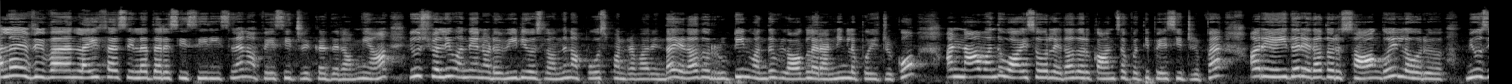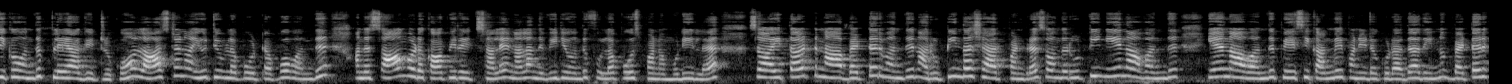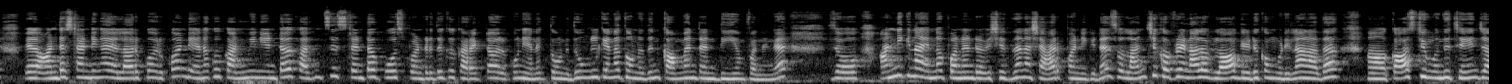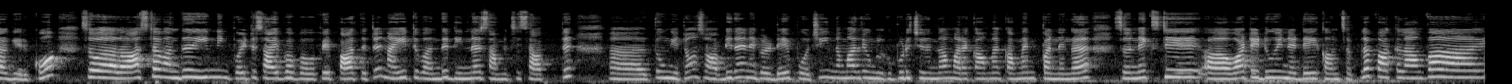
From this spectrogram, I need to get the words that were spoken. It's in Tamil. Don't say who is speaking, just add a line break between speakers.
ஹலோ எவ்ரிவன் லைஃப் அஸ் இல்லத்தரசி சீரீஸில் நான் பேசிகிட்டு இருக்கிறது ரம்யா. யூஸ்வலி வந்து என்னோட வீடியோஸில் வந்து நான் போஸ்ட் பண்ணுற மாதிரி இருந்தால் ஏதாவது ஒரு ருட்டீன் வந்து விலாகில் ரன்னிங்கில் போயிட்டுருக்கோம். அண்ட் நான் வந்து வாய்ஸ் ஓவரில் ஏதாவது ஒரு கான்செப்ட் பற்றி பேசிகிட்டு இருப்பேன் ஆர் எய்தர் ஏதாவது ஒரு சாங்கோ இல்லை ஒரு மியூசிக்கோ வந்து ப்ளே ஆகிட்டு இருக்கோம் லாஸ்ட்டாக நான் யூடியூப்பில் போட்டப்போ வந்து அந்த சாங்கோட காப்பி ரைட்ஸ்னால என்னால் அந்த வீடியோ வந்து ஃபுல்லாக போஸ்ட் பண்ண முடியல. ஸோ ஐ தாட் நான் பெட்டர் வந்து நான் ருட்டீன் தான் ஷேர் பண்ணுறேன் ஸோ அந்த ருட்டீனே நான் வந்து ஏன் நான் வந்து பேசி கன்வே பண்ணிடக்கூடாது? அது இன்னும் பெட்டர் அண்டர்ஸ்டாண்டிங்காக எல்லாருக்கும் இருக்கும். அண்ட் எனக்கும் கன்வீனியண்ட்டாக கன்சிஸ்டண்ட்டாக போஸ்ட் பண்ணுறதுக்கு கரெக்டாக இருக்கும்னு எனக்கு தோணுது. உங்களுக்கு என்ன தோணுதுன்னு கமெண்ட் அண்ட் டிஎம் பண்ணுங்கள் ஸோ அன்னைக்கு நான் என்ன பண்ணுன்ற விஷயத்தை தான் நான் ஷேர் பண்ணிக்கிட்டேன். ஸோ லஞ்சுக்கு அப்புறம் என்னால் விலாக் எடுக்க முடியல. ஆனால் தான் காஸ்டியூம் வந்து சேஞ்ச் ஆகியிருக்கும். ஸோ லாஸ்ட்டாக வந்து ஈவினிங் போயிட்டு சாய்பாபாவை போய் பார்த்துட்டு நைட்டு வந்து டின்னர் சமைச்சு சாப்பிட்டு தூங்கிட்டோம். ஸோ அப்படி தான் எனக்கு ஒரு டே போச்சு. இந்த மாதிரி உங்களுக்கு பிடிச்சிருந்தா மறக்காமல் கமெண்ட் பண்ணுங்கள் so next day what I do in a day கான்செப்டில் பார்க்கலாம். பாய்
